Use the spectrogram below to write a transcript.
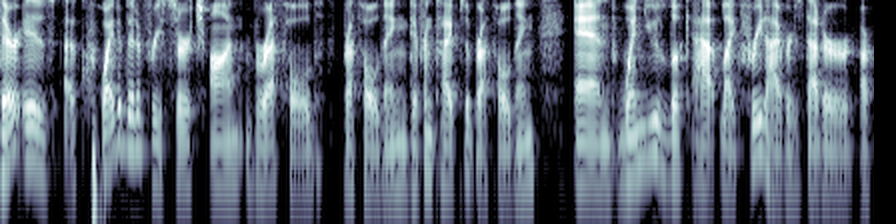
there is a, quite a bit of research on breath hold, breath holding, different types of breath holding. And when you look at like freedivers that are, are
